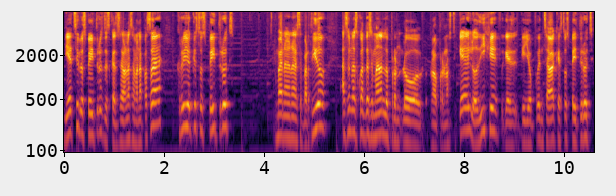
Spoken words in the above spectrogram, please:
Jets y los Patriots descansaron la semana pasada. Creo yo que estos Patriots van a ganar este partido. Hace unas cuantas semanas lo, pronostiqué, lo dije, que, yo pensaba que estos Patriots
